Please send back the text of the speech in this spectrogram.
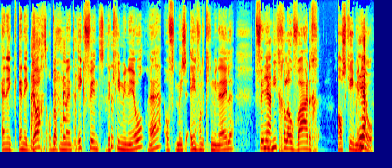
En ik, en ik dacht op dat moment, ik vind de crimineel, hè, of tenminste een van de criminelen, vind Ja. ik niet geloofwaardig als crimineel.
